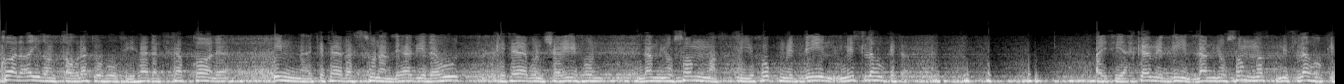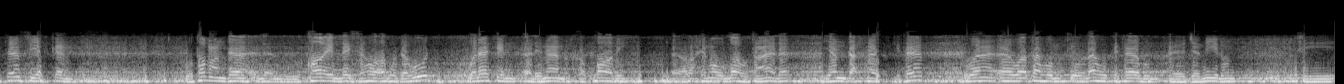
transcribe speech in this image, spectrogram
قال أيضا قولته في هذا الكتاب قال إن كتاب السنن لأبي داود كتاب شريف لم يصنف في حكم الدين مثله كتاب. أي في أحكام الدين لم يصنف مثله كتاب في أحكام الدين. وطبعا ده القائل ليس هو أبو داود ولكن الإمام الخطابي رحمه الله تعالى يمدح هذا الكتاب وله كتاب جميل في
